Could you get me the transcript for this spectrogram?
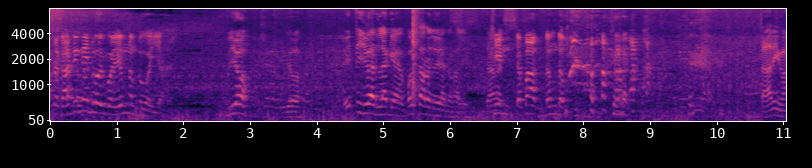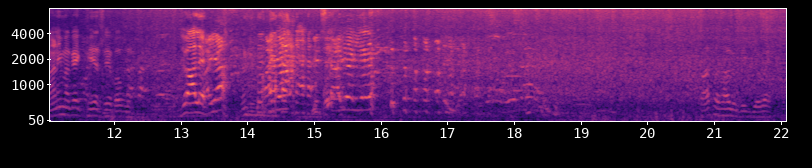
આપણે ગાડી નહીં ધોવી પડે એમને એમ ધોવાઈ ગયા. જો એટલી જ વાર લાગે પલકારો જોયાનો ખાલી. છીન ટપાક ડમડમ તારી વાણીમાં કંઈક ફેર છે બાબુ. જો આલે આયા આયા પીછે આયા લે. પાછો ચાલુ થઈ ગયો ભાઈ.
